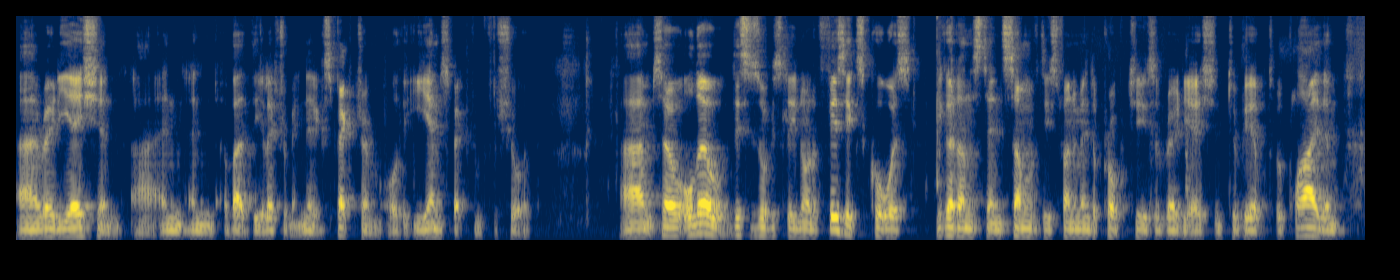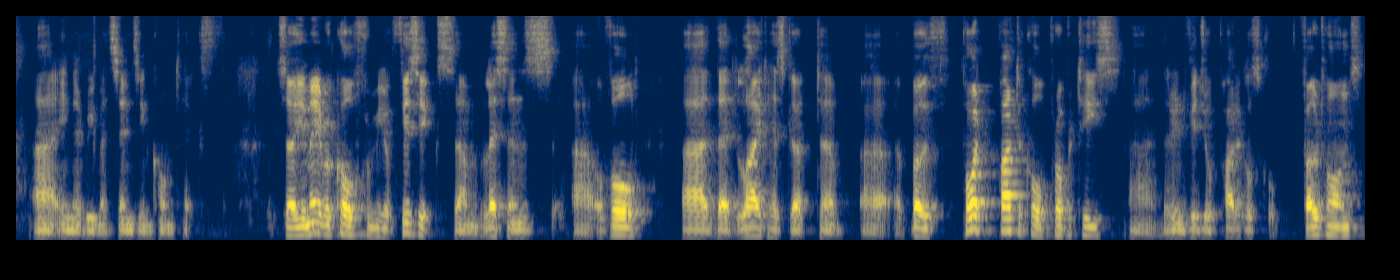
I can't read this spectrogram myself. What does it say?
uh, radiation uh, and, and about the electromagnetic spectrum or the EM spectrum for short. Um, so although this is obviously not a physics course, you got to understand some of these fundamental properties of radiation to be able to apply them uh, in a remote sensing context. So you may recall from your physics um, lessons uh, of old uh, that light has got uh, uh, both particle properties, they're individual particles called photons,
